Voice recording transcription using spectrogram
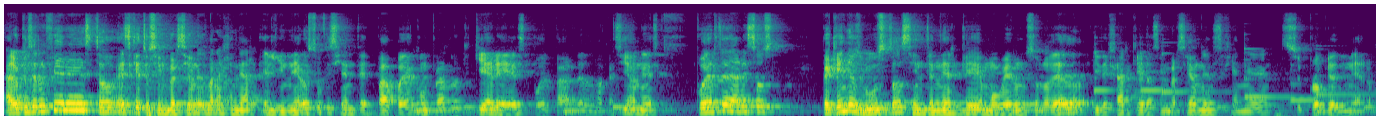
A lo que se refiere esto es que tus inversiones van a generar el dinero suficiente para poder comprar lo que quieres, poder pagarte las vacaciones, poderte dar esos pequeños gustos sin tener que mover un solo dedo y dejar que las inversiones generen su propio dinero.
